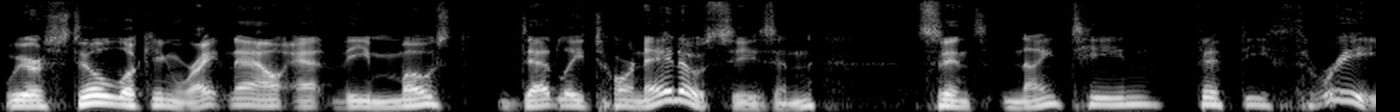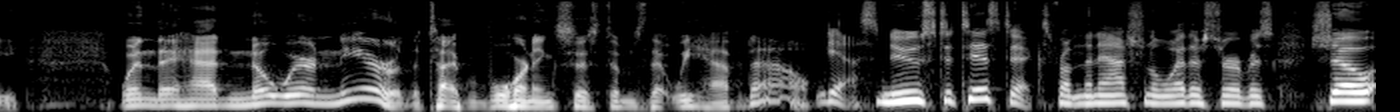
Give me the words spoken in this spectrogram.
we are still looking right now at the most deadly tornado season since 1953, when they had nowhere near the type of warning systems that we have now. Yes, new statistics from the National Weather Service show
